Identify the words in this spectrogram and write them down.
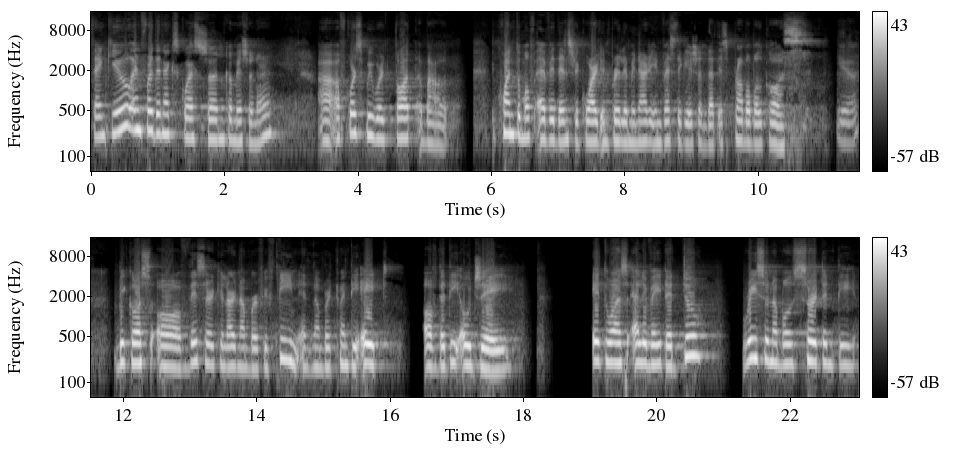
Thank you. And for the next question, Commissioner, uh, of course, we were taught about the quantum of evidence required in preliminary investigation that is probable cause. Yeah. Because of this circular number 15 and number 28 of the DOJ, it was elevated to reasonable certainty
